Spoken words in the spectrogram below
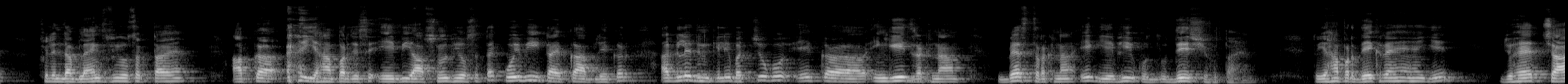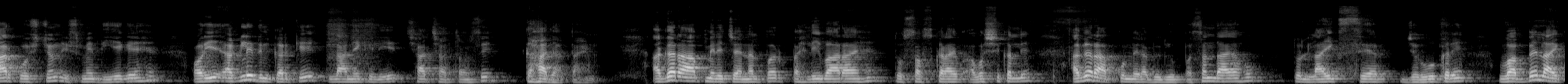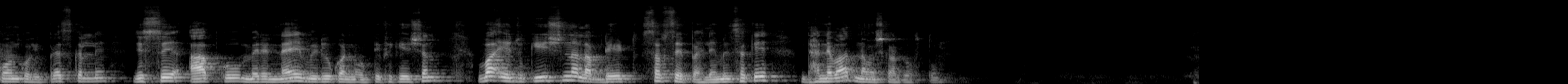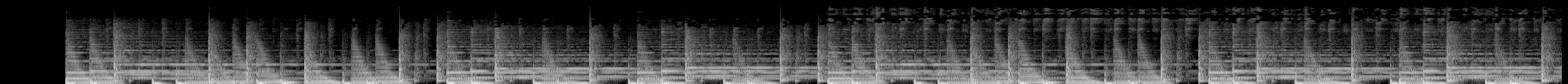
फिल इन द ब्लैंक्स भी हो सकता है। आपका यहाँ पर जैसे ए बी ऑप्शनल भी हो सकता है। कोई भी टाइप का आप लेकर अगले दिन के लिए बच्चों को एक इंगेज रखना, व्यस्त रखना एक ये भी उद्देश्य होता है। तो यहाँ पर देख रहे हैं ये जो है चार क्वेश्चन इसमें दिए गए हैं और ये अगले दिन करके लाने के लिए छात्र छात्राओं से कहा जाता है। अगर आप मेरे चैनल पर पहली बार आए हैं तो सब्सक्राइब अवश्य कर लें। अगर आपको मेरा वीडियो पसंद आया हो तो लाइक शेयर ज़रूर करें व बेल आइकॉन को ही प्रेस कर लें, जिससे आपको मेरे नए वीडियो का नोटिफिकेशन व एजुकेशनल अपडेट सबसे पहले मिल सके। धन्यवाद, नमस्कार दोस्तों।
